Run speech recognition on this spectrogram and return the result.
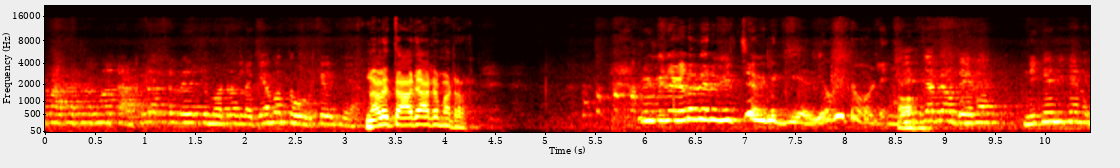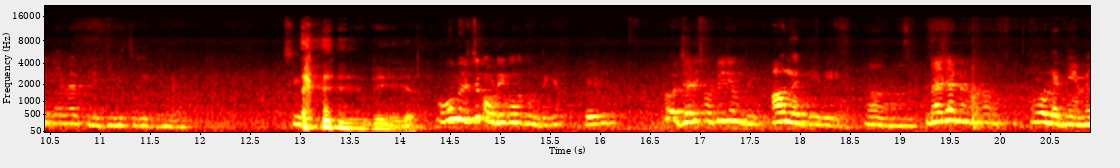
ਪਾ ਕੇ ਫਿਰ ਮੈਂ ਕੱਟ ਲਿਆ ਤੇ ਮੇਰੇ ਟਮਾਟਰ ਲੱਗਿਆ ਮੈਂ ਤੋੜ ਕੇ ਲਿਆ। ਨਾਲੇ ਤਾਜ਼ਾ ਟਮਾਟਰ। ਬੀਬੀ ਨੇ ਕਿਹੜਾ ਮੇਰੇ ਵਿੱਚ ਵੀ ਲੱਗੀ ਹੈ ਜੀ, ਉਹ ਵੀ ਤੋੜ ਲੈ ਹਾਂ। ਜਦ ਉਹ ਦੇ ਲੈ ਨਿੱਕੇ ਨਿੱਕੇ ਲੱਗੇ ਮੈਂ ਫ੍ਰਿਜ ਵਿੱਚ ਰੱਖੀ ਜੀ ਜੀ ਉਹ ਮਿਰਚ ਕੌੜੀ ਬਹੁਤ ਹੁੰਦੀ ਆ ਉਹ ਜਿਹੜੀ ਛੋਟੀ ਜਿਹੀ ਹੁੰਦੀ ਆ ਲੱਗੀ ਵੀ ਹੈ। ਹਾਂ। ਬਹਿ ਜਾ ਨਾ ਉਹ ਲੱਗੀ ਹੈ। ਮੈਂ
